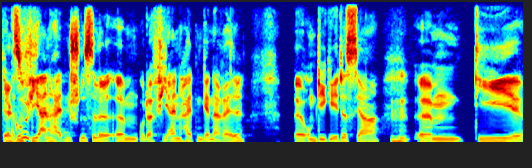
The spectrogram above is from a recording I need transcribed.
Ja, Also gut. vier Einheiten Schlüssel ähm, oder vier Einheiten generell, äh, um die geht es ja. Mhm. Ähm, die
